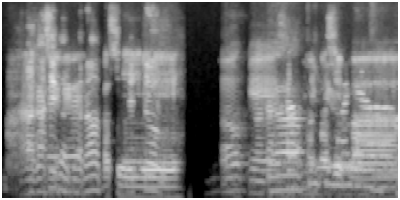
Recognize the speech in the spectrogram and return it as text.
Terima kasih Pak Oke. Jarod. Terima kasih. Oke. Ya, Terima kasih. Pak.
